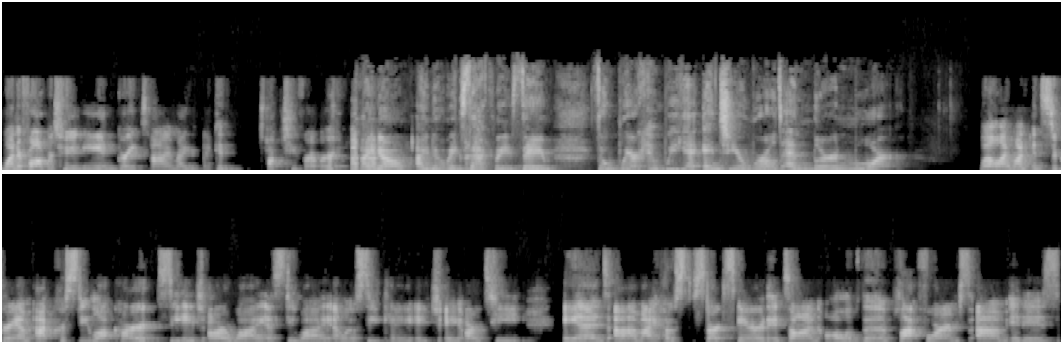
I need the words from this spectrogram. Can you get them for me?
wonderful opportunity and great time. I, I could talk to you forever. I know. I know. Exactly. Same. So where can we get into your world and learn more? Well, I'm on Instagram at Chrystie Lockhart, C H R Y S T Y L O C K H A R T. And um, I host Start Scared. It's on all of the platforms. Um, it is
